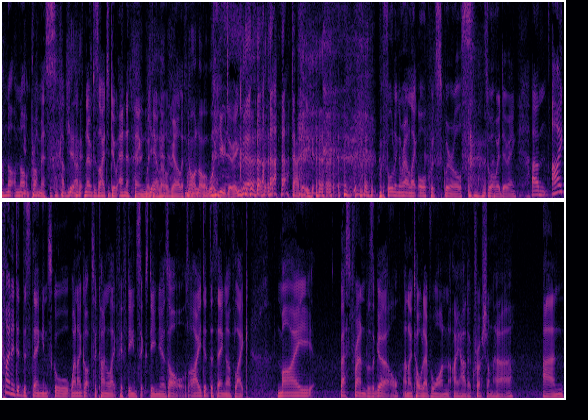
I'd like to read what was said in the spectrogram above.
I'm not. I'm not a promise. I've, Yeah. I've no desire to do anything with your little girl. If not I'm, a lot. What are you doing, Daddy? We're fooling around like awkward squirrels. is what we're doing. Um, I kind of did this thing in school when I got to kind of like 15, 16 years old. I did the thing of like my best friend was a girl, and I told everyone I had a crush on her. And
